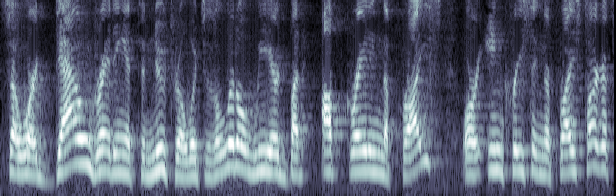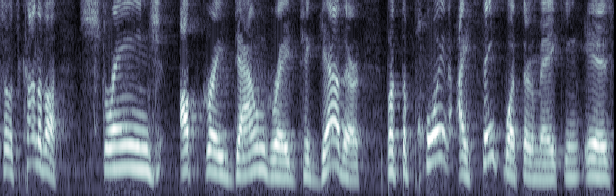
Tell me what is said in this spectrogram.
So we're downgrading it to neutral, which is a little weird, but upgrading the price or increasing the price target. So it's kind of a strange upgrade downgrade together. But the point I think what they're making is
